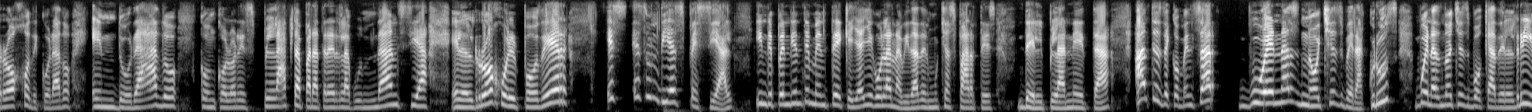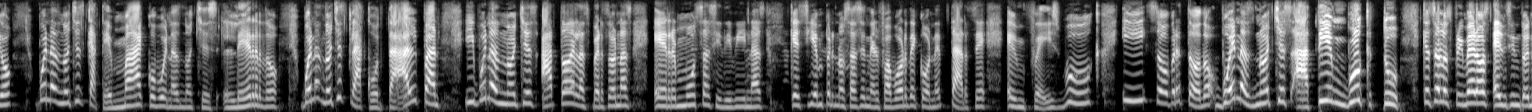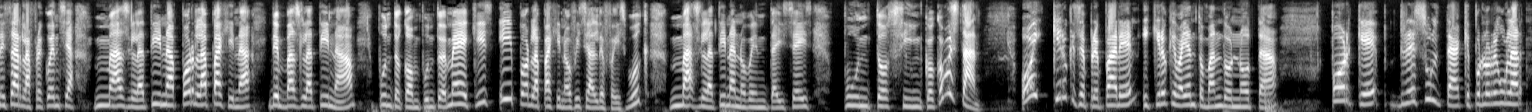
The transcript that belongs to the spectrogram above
rojo decorado en dorado, con colores plata para traer la abundancia, el rojo, el poder. Es, es, un día especial, independientemente de que ya llegó la Navidad en muchas partes del planeta. Antes de comenzar, Buenas noches Veracruz, buenas noches Boca del Río, buenas noches Catemaco, buenas noches Lerdo, buenas noches Tlacotalpan y buenas noches a todas las personas hermosas y divinas que siempre nos hacen el favor de conectarse en Facebook y sobre todo buenas noches a Timbuktu, que son los primeros en sintonizar la frecuencia más latina por la página de máslatina.com.mx y por la página oficial de Facebook, Más Latina 96.5. ¿Cómo están? Hoy quiero que se preparen y quiero que vayan tomando nota porque resulta que por lo regular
